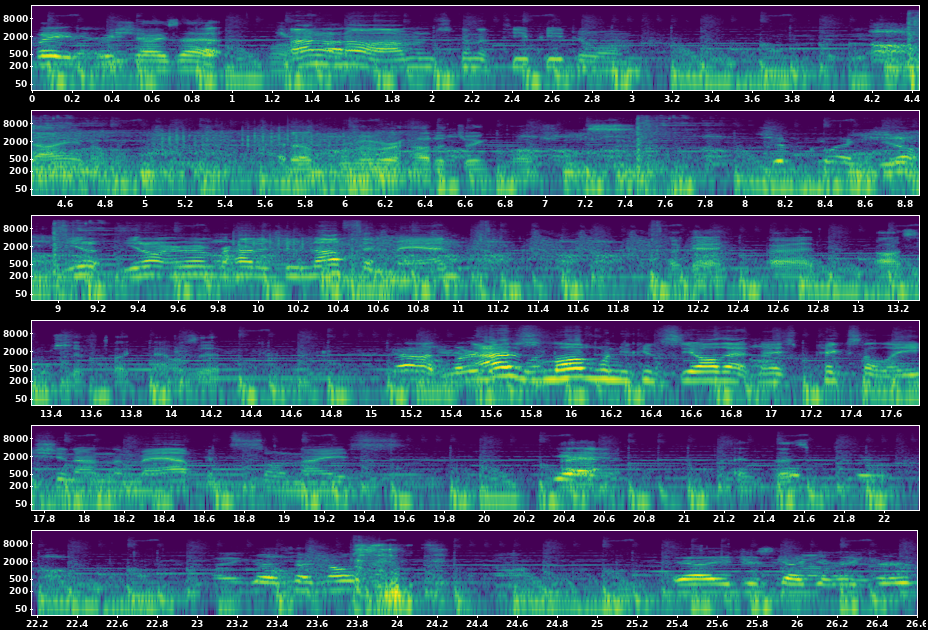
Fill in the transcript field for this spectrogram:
Wait, we Where you should. guys at? I don't know. I'm just gonna TP to him. I'm dying on me. I don't remember how to drink potions. Shift click. You don't you don't, you don't remember how to do nothing, man. Okay, alright. Awesome shift like that was it. God, learn. I just love when you can see all that nice pixelation on the map. It's so nice. Yeah. I, that's You guys had no. Yeah, you just gotta get ready for it.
